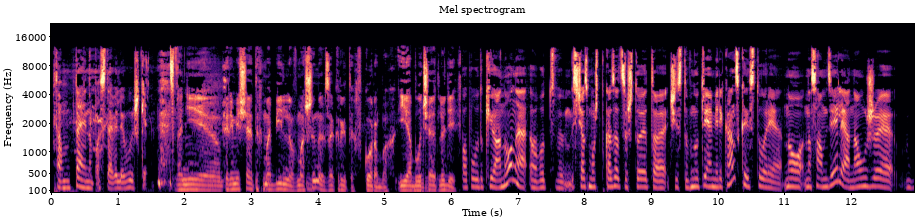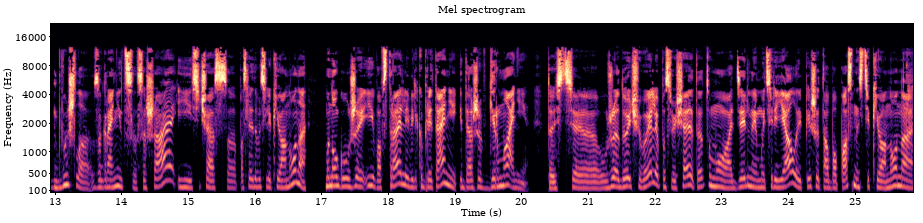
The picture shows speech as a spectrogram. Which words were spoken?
Там тайно поставили вышки. Они перемещают их мобильно в машинах закрытых, в коробах, и облучают людей. По поводу QAnon, а вот сейчас может показаться, что это чисто внутриамериканская история, но на самом деле она уже вышла за границы США, и сейчас последователи QAnon много уже и в Австралии, Великобритании, и даже в Германии. То есть э, уже Deutsche Welle посвящает этому отдельные материалы и пишет об опасности QAnon.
